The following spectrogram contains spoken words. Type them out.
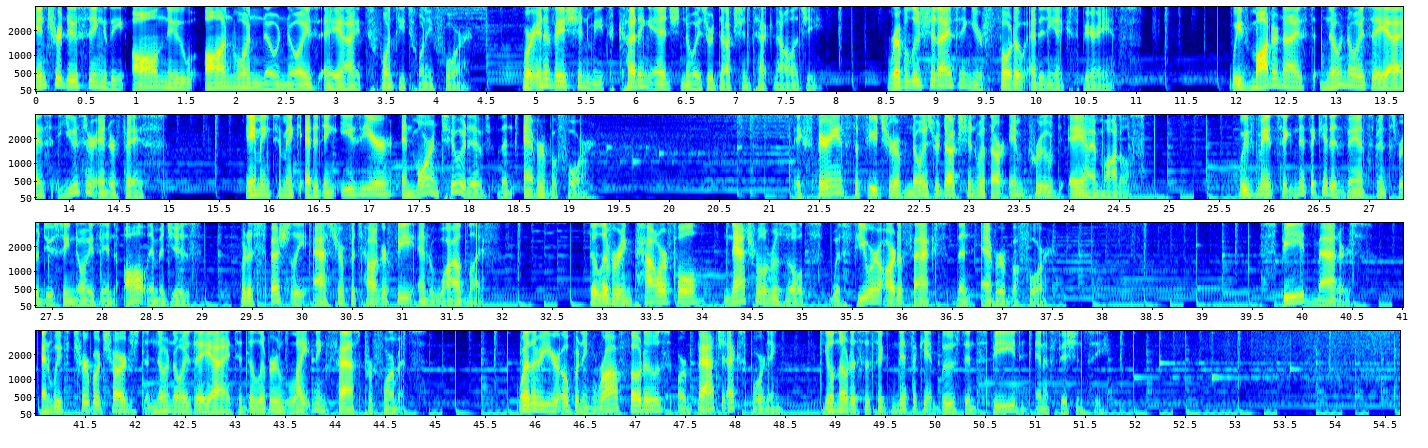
Introducing the all new ON1 NoNoise AI 2024, where innovation meets cutting edge noise reduction technology, revolutionizing your photo editing experience. We've modernized NoNoise AI's user interface, aiming to make editing easier and more intuitive than ever before. Experience the future of noise reduction with our improved AI models. We've made significant advancements reducing noise in all images but especially astrophotography and wildlife, delivering powerful, natural results with fewer artifacts than ever before. Speed matters, and we've turbocharged NoNoise AI to deliver lightning fast performance. Whether you're opening RAW photos or batch exporting, you'll notice a significant boost in speed and efficiency.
